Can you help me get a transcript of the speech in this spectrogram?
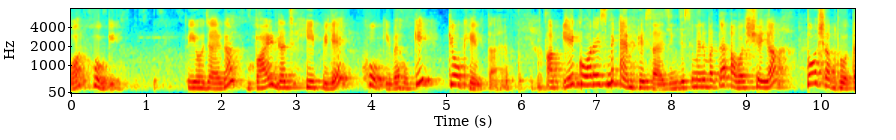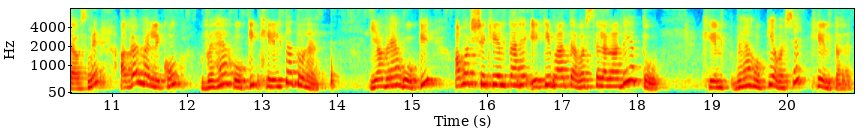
और होगी। तो ये हो जाएगा why does he play hockey वह होकी क्यों खेलता है? अब एक और है इसमें एम्फेसाइजिंग जैसे मैंने बताया अवश्य या तो शब्द होता है उसमें। अगर मैं लिखूं, वह होकी खेलता तो है, या वह होकी अवश्य खेलता है? एक ही बात है, अवश्य लगा दे या तो? खेल, वह हॉकी अवश्य खेलता है।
